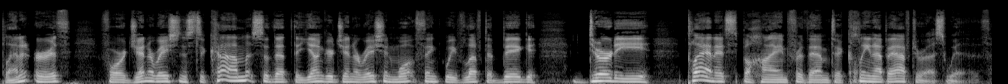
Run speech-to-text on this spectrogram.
planet Earth for generations to come so that the younger generation won't think we've left a big, dirty planets behind for them to clean up after us with.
